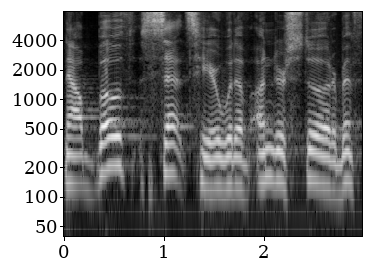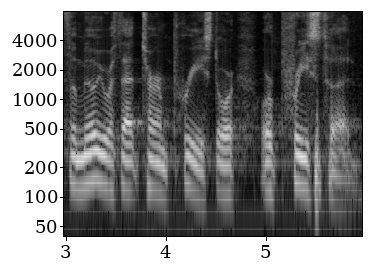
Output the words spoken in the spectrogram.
Now, both sets here would have understood or been familiar with that term priest or, or priesthood.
